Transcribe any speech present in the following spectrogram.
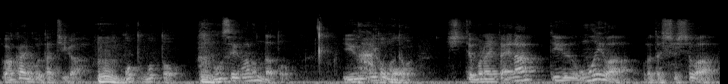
若い子たちがもっともっと可能性があるんだということも知ってもらいたいなっていう思いは私としては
